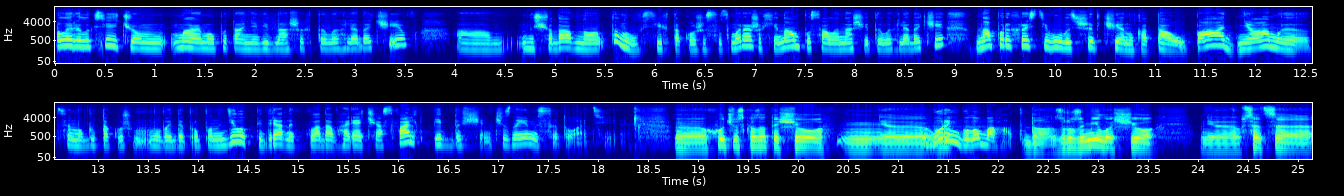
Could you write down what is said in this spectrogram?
Валерій Олексійовичу, маємо питання від наших телеглядачів. Нещодавно, та ну всіх також і соцмережах, і нам писали наші телеглядачі на перехресті вулиць Шевченка та УПА днями. Це, мабуть, також мова йде про понеділок. Підрядник вкладав гарячий асфальт під дощем. Чи знайомі з ситуацією? Е, Хочу сказати, що е, Обурень було багато. Да, зрозуміло, що е, все це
